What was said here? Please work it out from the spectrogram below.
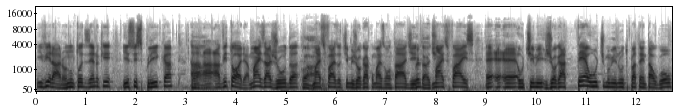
e viraram. Não estou dizendo que isso explica Claro. a, a vitória, mas ajuda, Claro. mas faz o time jogar com mais vontade, Verdade. mas faz é, é, é, o time jogar até o último minuto para tentar o gol.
